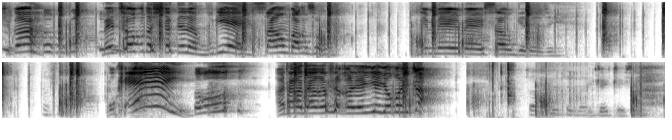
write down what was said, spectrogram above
슈가 맨 처음부터 시작되는 우리의 싸움 방송. 우리 매일매일 싸우게 되지. 오케이. 나도. 아 잠깐 잠깐 잠깐 이제 이거 있자. 자 그렇지. 있자 있자 있자.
